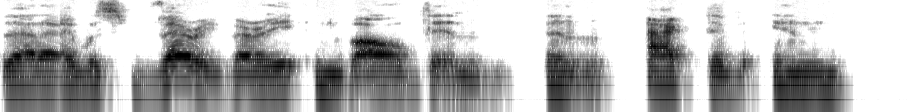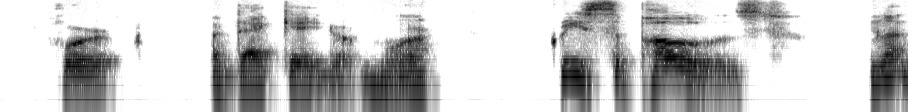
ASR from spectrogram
that I was very, very involved in and active in for a decade or more, presupposed, not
